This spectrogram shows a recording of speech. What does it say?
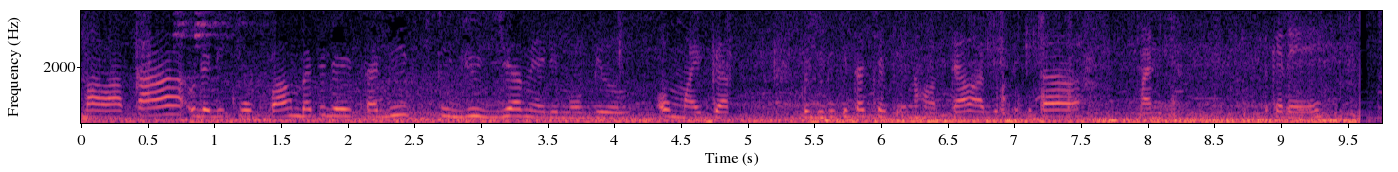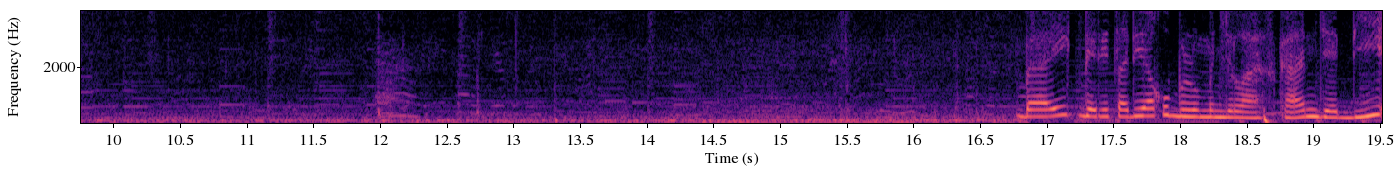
Malaka udah di Kupang, berarti dari tadi 7 jam ya di mobil. Oh my god. Jadi kita check in hotel, habis itu kita mandi. Oke deh. Baik, dari tadi aku belum menjelaskan. Jadi,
